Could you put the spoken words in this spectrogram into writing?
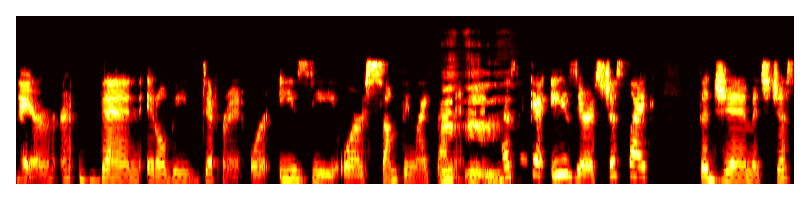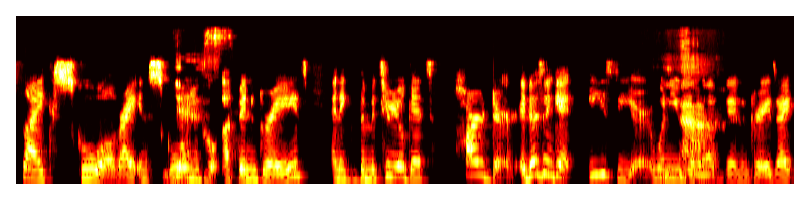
there, then it'll be different or easy or something like that. And it doesn't get easier. It's just like the gym. It's just like school, right? In school, you go up in grades and it, the material gets harder. It doesn't get easier when you go up in grades, right?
